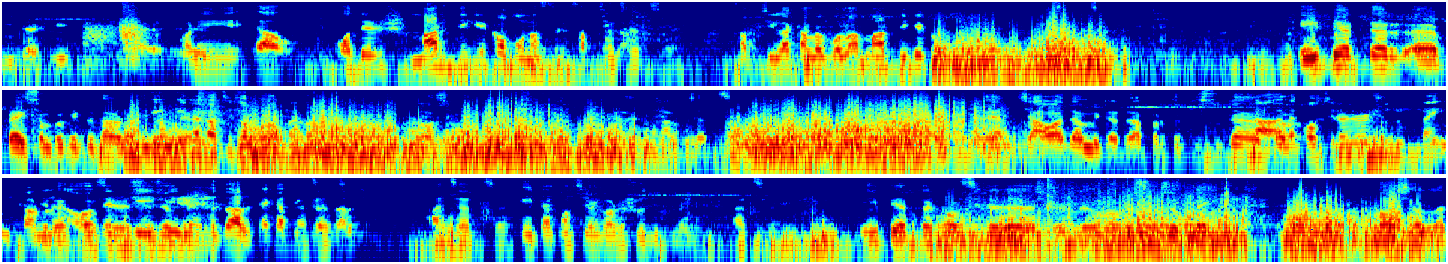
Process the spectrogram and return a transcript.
দুইটা কি মানে ওদের মার দিকে কমন আছে সাবচিলা আচ্ছা আচ্ছা। কালো গোলা মার দিকে কমন আচ্ছা, আচ্ছা। এই পেয়ারটার প্রাইস সম্পর্কে একটু ধারণা এটা আপনারা দশ দাম চাচ্ছে। চাওয়া দাম এটা তারপর তো কিছুটা কনসিডারের সুযোগ নাই কারণ ওদের রেজাল্ট একাধিক আচ্ছা, রেজাল্ট আচ্ছা আচ্ছা। এটা কনসিডার করার সুযোগ নাই। আচ্ছা। এই পেয়ারটা কনসিডার আসলে ভাবে সুযোগ নেই। মাশাআল্লাহ,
